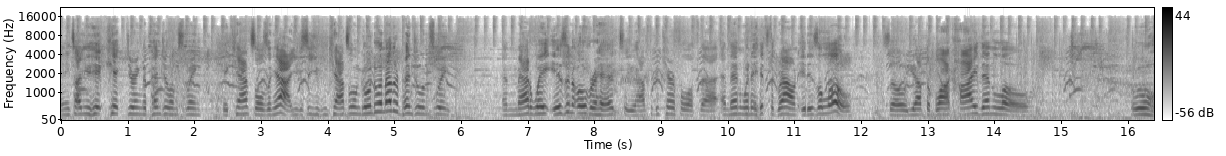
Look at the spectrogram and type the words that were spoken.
anytime you hit kick during the pendulum swing, it cancels. And yeah, you can see you can cancel and go into another pendulum swing. And Madway is an overhead, so you have to be careful of that. And then when it hits the ground, it is a low. So you have to block high, then low. Ooh.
